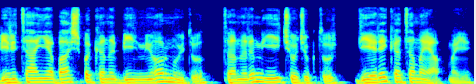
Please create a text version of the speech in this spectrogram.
Britanya Başbakanı bilmiyor muydu, tanırım iyi çocuktur, diyerek atama yapmayı.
